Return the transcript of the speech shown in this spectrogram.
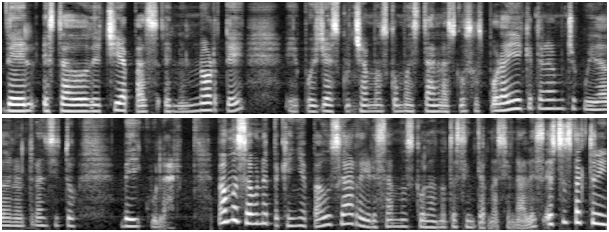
del estado de Chiapas, en el norte, eh, pues ya escuchamos cómo están las cosas por ahí, hay que tener mucho cuidado en el tránsito vehicular. Vamos a una pequeña pausa, regresamos con las notas internacionales. Esto es Factory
